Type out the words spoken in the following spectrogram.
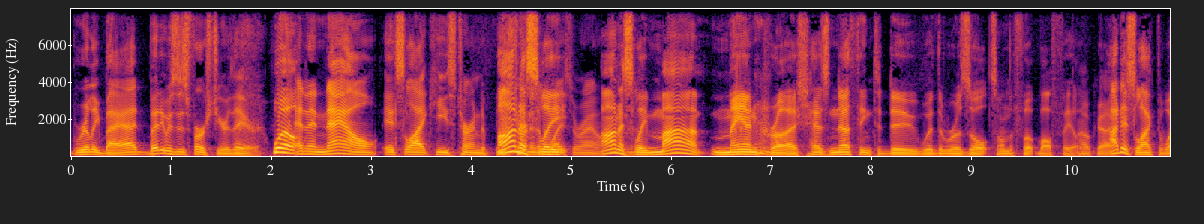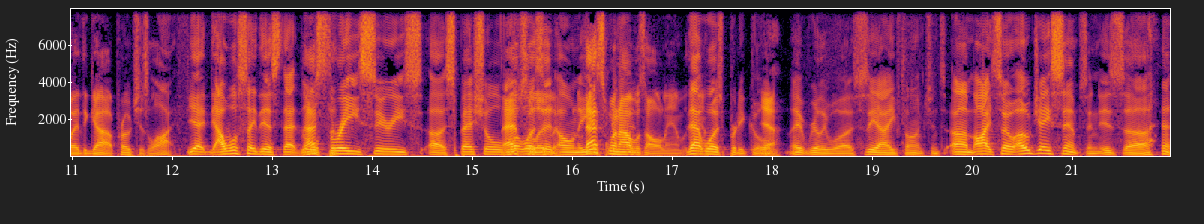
really bad. But it was his first year there. Well- and then now it's like he's turned the he's the honestly, place around. honestly, my man crush has nothing to do with the results on the football field. Okay. I just like the way the guy approaches life. Yeah, I will say this: that That's the- three series uh, special. What was it on? E That's when I was all in with that him. was pretty cool. Yeah. it really was. See how he functions. Um, all right, so OJ Simpson is uh,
